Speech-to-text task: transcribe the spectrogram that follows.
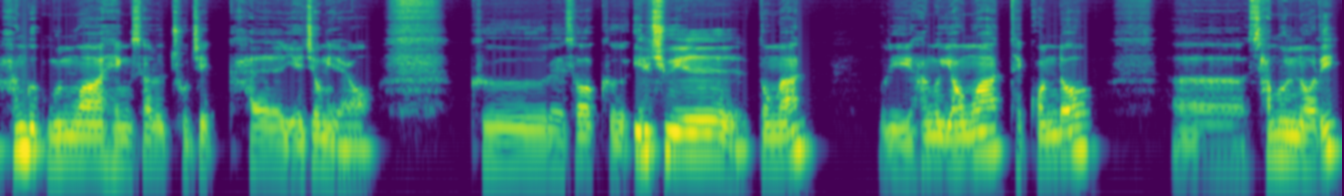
한국 문화 행사를 조직할 예정이에요. 그래서 그 일주일 동안 우리 한국 영화, 태권도, 어, 사물놀이,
